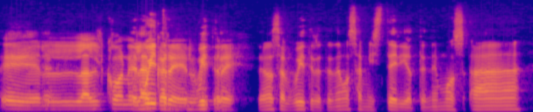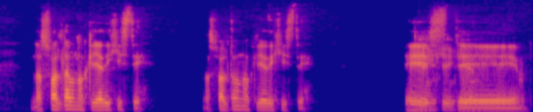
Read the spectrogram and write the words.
El halcón, el, El halcón, buitre, el el buitre. buitre. Tenemos al buitre, tenemos a Misterio, tenemos a nos falta uno que ya dijiste. Nos falta uno que ya dijiste. ¿Quién, Este quién, quién?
